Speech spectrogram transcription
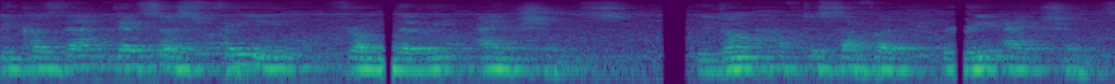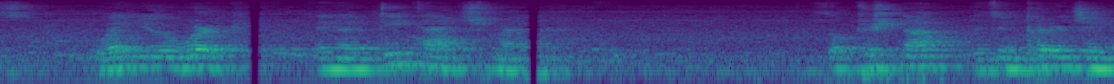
because that gets us free from the reactions. You don't have to suffer reactions. When you work in a detached manner, so Krishna is encouraging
